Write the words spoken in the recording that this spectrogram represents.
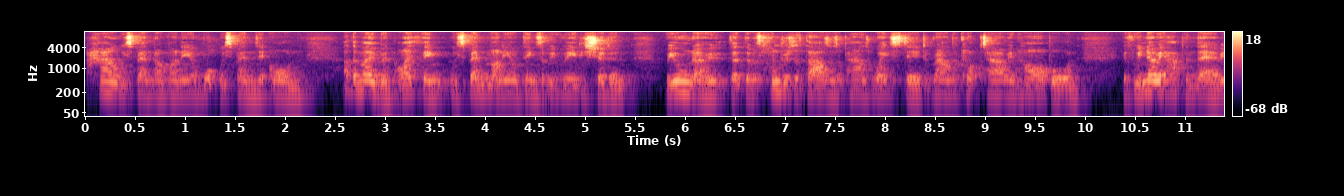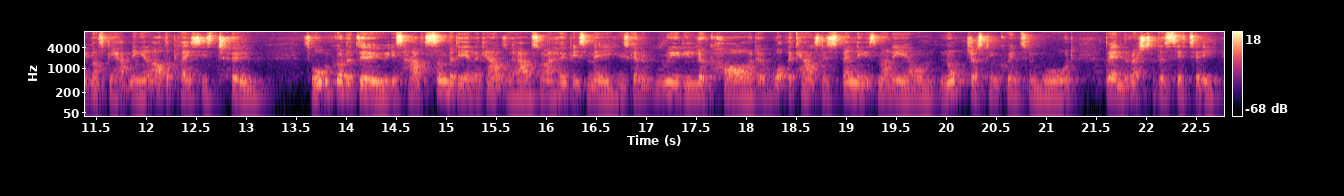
how we spend our money and what we spend it on. At the moment, I think we spend money on things that we really shouldn't. We all know that there was hundreds of thousands of pounds wasted around the clock tower in Harborne. If we know it happened there, it must be happening in other places too. So what we've got to do is have somebody in the council house, and I hope it's me, who's going to really look hard at what the council is spending its money on, not just in Quinton Ward, but in the rest of the city.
